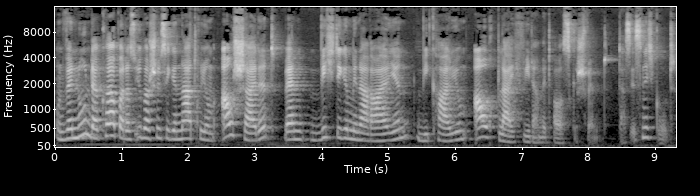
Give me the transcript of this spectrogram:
Und wenn nun der Körper das überschüssige Natrium ausscheidet, werden wichtige Mineralien wie Kalium auch gleich wieder mit ausgeschwemmt. Das ist nicht gut.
